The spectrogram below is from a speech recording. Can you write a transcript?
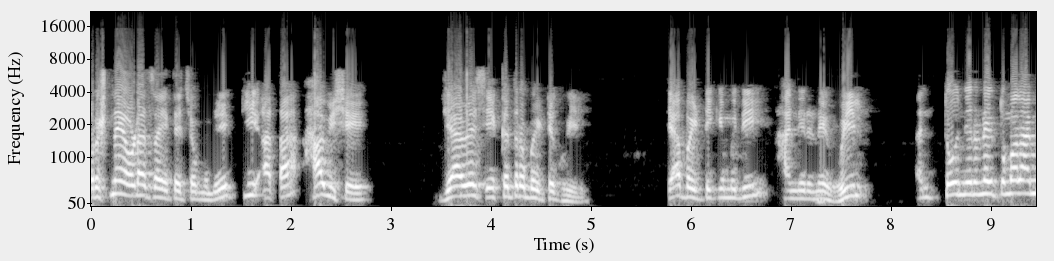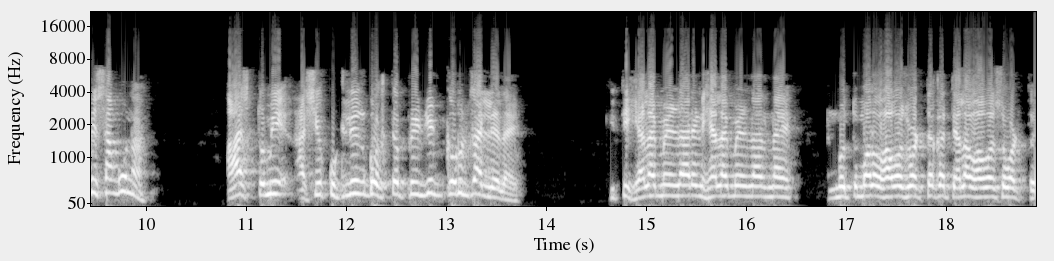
प्रश्न एवढाच आहे त्याच्यामध्ये की आता हा विषय ज्यावेळेस एकत्र बैठक होईल त्या बैठकीमध्ये हा निर्णय होईल आणि तो निर्णय तुम्हाला आम्ही सांगू ना. आज तुम्ही अशी कुठलीच गोष्ट प्रिडिक्ट करून चाललेला आहे. की ते ह्याला मिळणार आणि ह्याला मिळणार नाही. आणि मग तुम्हाला व्हावंच वाटतं का त्याला व्हावंसं वाटतं?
